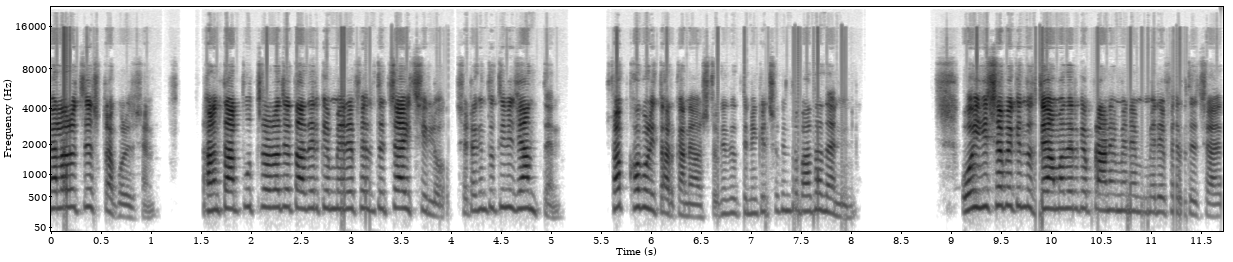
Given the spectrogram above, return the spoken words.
ফেলারও চেষ্টা করেছেন। কারণ তার পুত্ররা যে তাদেরকে মেরে ফেলতে চাইছিল, সেটা কিন্তু তিনি জানতেন। সব খবরই তার কানে আসতো, কিন্তু তিনি কিছু কিন্তু বাধা দেননি। ওই হিসাবে কিন্তু যে আমাদেরকে প্রাণে মেনে, মেরে ফেলতে চায়,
